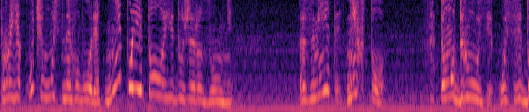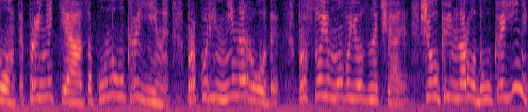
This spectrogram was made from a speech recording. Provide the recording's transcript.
про яку чомусь не говорять ні політологи дуже розумні. Розумієте? Ніхто. Тому, друзі, усвідомте прийняття закону України про корінні народи простою мовою означає, що окрім народу в Україні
